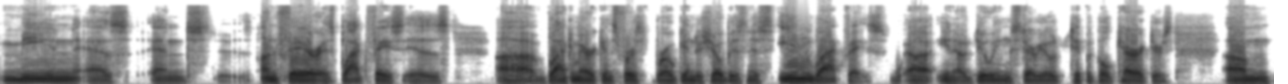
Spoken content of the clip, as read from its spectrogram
mean as and unfair as blackface is. Uh, black Americans first broke into show business in blackface, uh, you know, doing stereotypical characters. Um,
